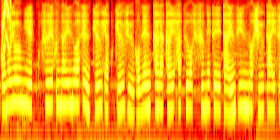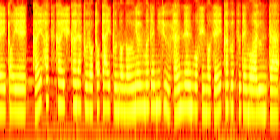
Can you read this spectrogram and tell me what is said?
このように XF9 は1995年から開発を進めていたエンジンの集大成といえ、開発開始からプロトタイプの納入まで23年越しの成果物でもあるんだ。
